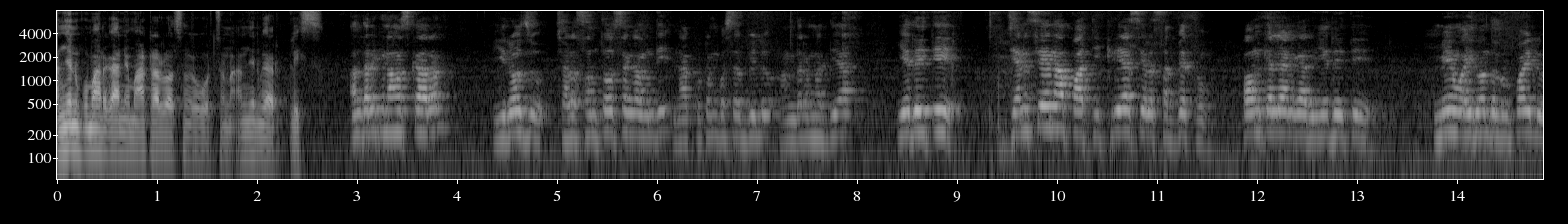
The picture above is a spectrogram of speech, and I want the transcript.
అంజన్ కుమార్ గారిని మాట్లాడవలసిందిగా కూర్చున్నాను అంజన్ గారు ప్లీజ్. అందరికీ నమస్కారం. ఈరోజు చాలా సంతోషంగా ఉంది. నా కుటుంబ సభ్యులు అందరి మధ్య ఏదైతే జనసేన పార్టీ క్రియాశీల సభ్యత్వం పవన్ కళ్యాణ్ గారు ఏదైతే మేము ఐదు వందల రూపాయలు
